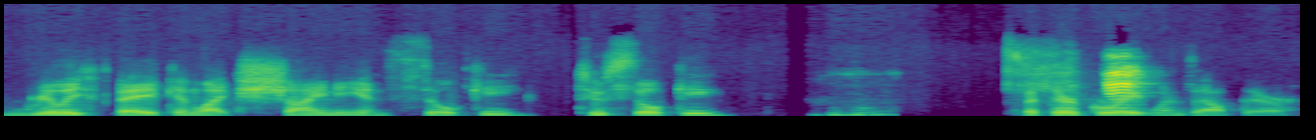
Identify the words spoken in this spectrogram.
really fake and like shiny and silky, too silky. Mhm. But they're great ones out there.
